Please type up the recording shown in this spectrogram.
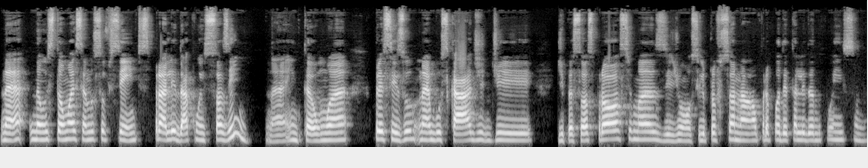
né, não estão mais sendo suficientes para lidar com isso sozinho, né, então uh, preciso, né, buscar de, de, de, pessoas próximas e de um auxílio profissional para poder estar tá lidando com isso, né.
